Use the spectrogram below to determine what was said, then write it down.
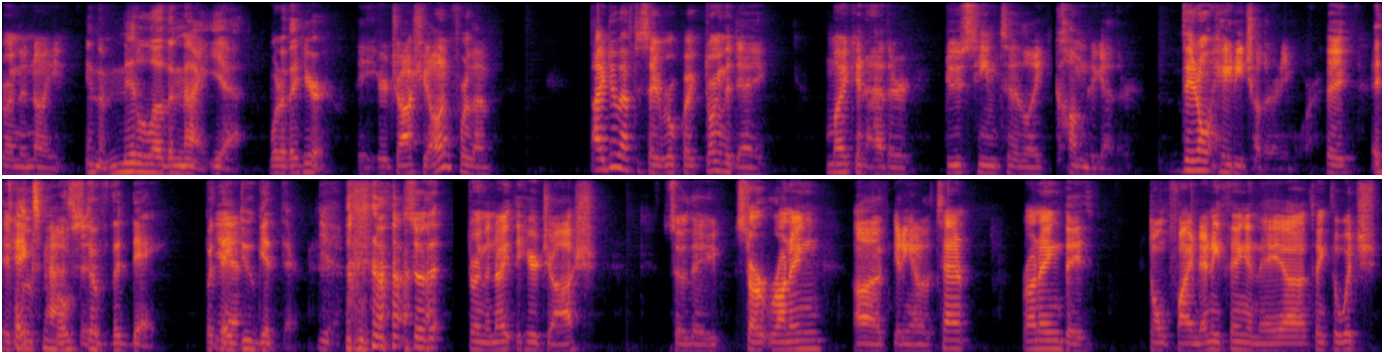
during the night. in the middle of the night, yeah. What do they hear? They hear Josh yelling for them. I do have to say real quick, during the day, Mike and Heather do seem to like come together. They don't hate each other anymore. They It They've takes moved past most it. of the day, but Yeah. they do get there. yeah. so that during the night they hear Josh, so they start running, uh, getting out of the tent, running. They don't find anything, and they uh, think the witch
